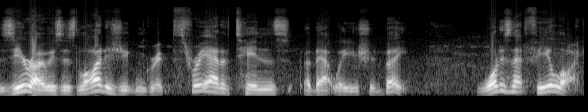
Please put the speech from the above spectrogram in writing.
zero is as light as you can grip, three out of 10's about where you should be. What does that feel like?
